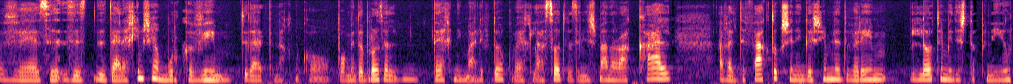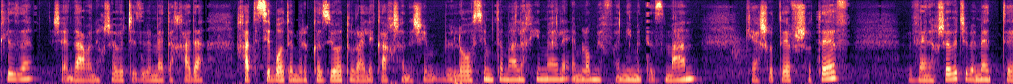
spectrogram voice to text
וזה תהליכים שהם מורכבים. את יודעת, אנחנו פה, פה מדברות על טכני, מה לבדוק ואיך לעשות, וזה נשמע נורא קל, אבל דה פקטו כשניגשים לדברים, לא תמיד יש את הפניות לזה, שאגב, אני חושבת שזה באמת אחת, אחת הסיבות המרכזיות אולי לכך שאנשים לא עושים את המהלכים האלה, הם לא מפנים את הזמן, כי השוטף שוטף, ואני חושבת שבאמת אה,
